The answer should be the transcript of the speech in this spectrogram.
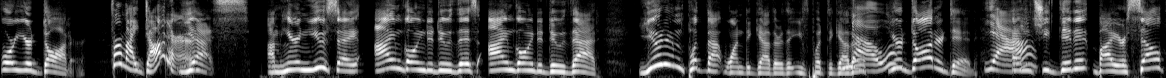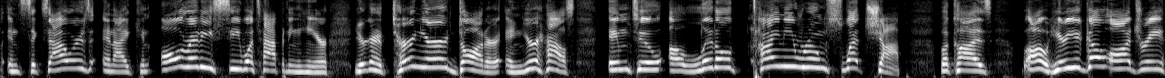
for your daughter. For my daughter? Yes. I'm hearing you say, I'm going to do this, I'm going to do that. You didn't put that one together that you've put together. No. Your daughter did. Yeah. And she did it by herself in six hours. And I can already see what's happening here. You're going to turn your daughter and your house into a little tiny room sweatshop because. Oh, here you go, Audrey.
